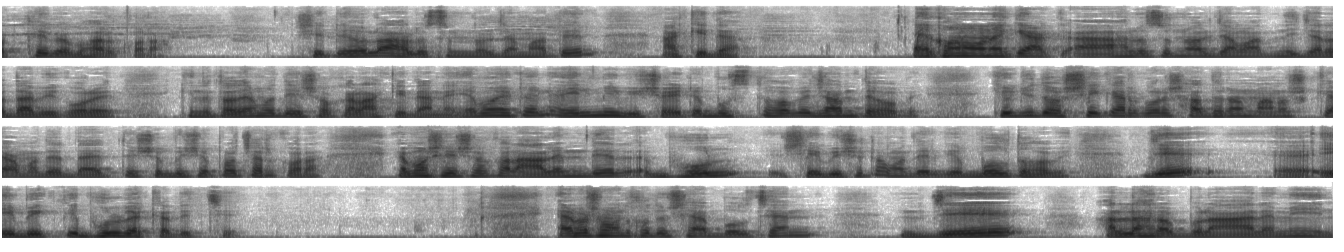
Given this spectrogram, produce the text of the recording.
অর্থে ব্যবহার করা। সেটি হলো আহলুসুন্নাল জামাতের আকিদা। এখন অনেকে আহলুসুন্নাল জামাত নিজেরা দাবি করে, কিন্তু তাদের মধ্যে এই সকল আকিদা নেই। এবং এটা হলো এলমি বিষয়, এটা বুঝতে হবে, জানতে হবে। কেউ যদি অস্বীকার করে সাধারণ মানুষকে আমাদের দায়িত্ব এসব বিষয় প্রচার করা, এবং সেই সকল আলেমদের ভুল সেই বিষয়টা আমাদেরকে বলতে হবে যে এই ব্যক্তি ভুল ব্যাখ্যা দিচ্ছে। এরপর সমাদ খদুর সাহেব বলছেন যে আল্লাহ রব্বুল আলমিন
